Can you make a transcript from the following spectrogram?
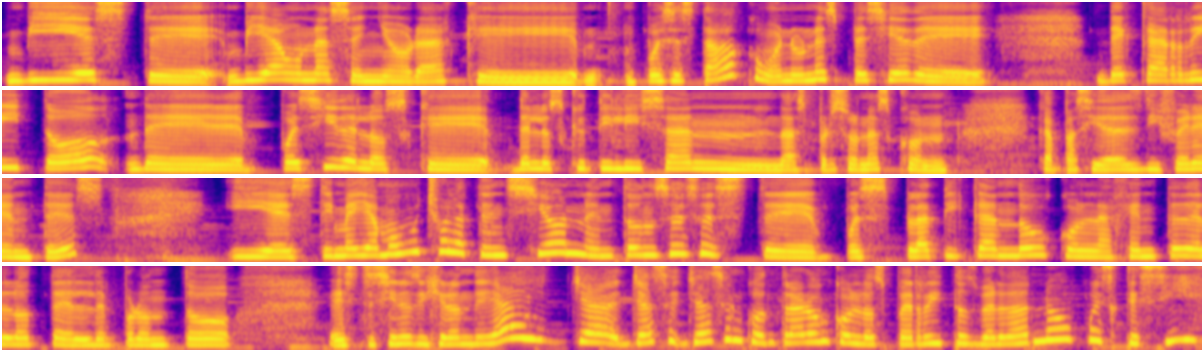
vi este, vi a una señora que pues estaba como en una especie de, de carrito de, pues sí, de los que, de los que utilizan las personas con capacidades diferentes. Y este, me llamó mucho la atención. Entonces, este, pues platicando con la gente del hotel, de pronto, este, sí nos dijeron de, ay, ya, ya se, ya se encontraron con los perritos, ¿verdad? No, pues que sí.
